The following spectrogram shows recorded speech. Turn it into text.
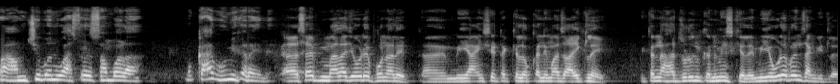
मग आमची पण वास्त्र सांभाळा. मग काय भूमिका राहील? अ, साहेब मला जेवढे फोन आलेत अ, मी ऐंशी टक्के लोकांनी माझं ऐकलंय. मी त्यांना हात जोडून कन्व्हिन्स केलं मी एवढं पण सांगितलं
